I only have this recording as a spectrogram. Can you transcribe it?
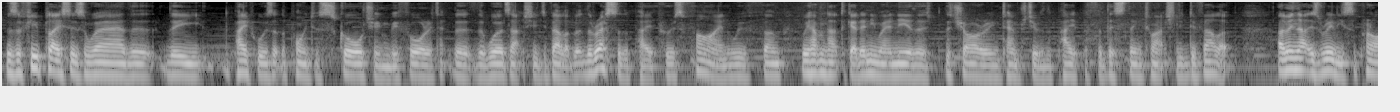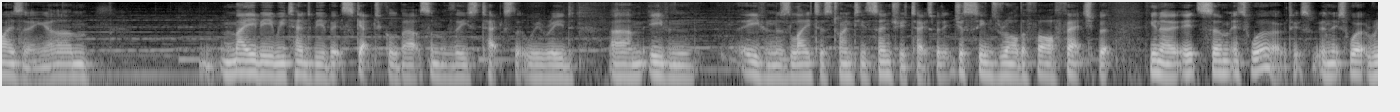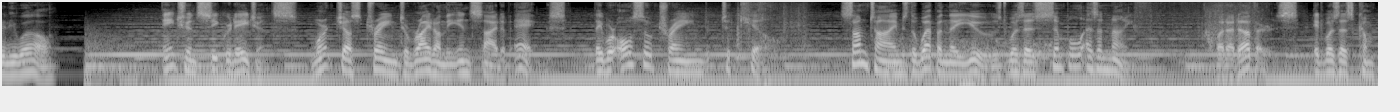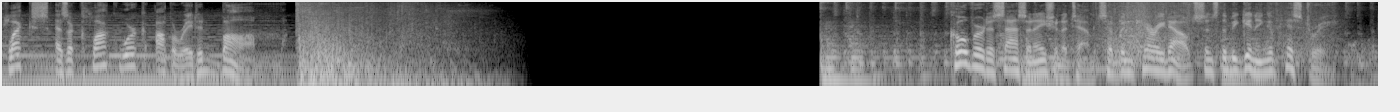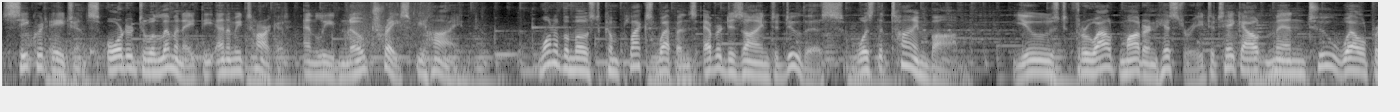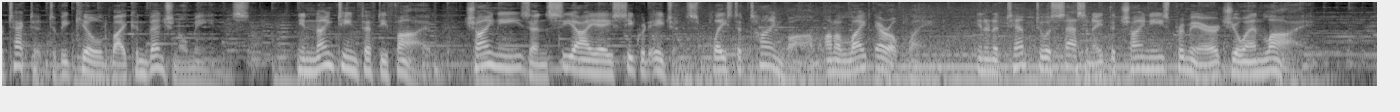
there's a few places where the, the, the, paper was at the point of scorching before it, the, the words actually developed, but the rest of the paper is fine. We've, um, we haven't had to get anywhere near the, the charring temperature of the paper for this thing to actually develop. I mean, that is really surprising. Um, maybe we tend to be a bit sceptical about some of these texts that we read, um, even even as late as 20th century texts. But it just seems rather far fetched. But you know, it's um, it's worked, it's, and it's worked really well. Ancient secret agents weren't just trained to write on the inside of eggs, they were also trained to kill. Sometimes the weapon they used was as simple as a knife, but at others, it was as complex as a clockwork-operated bomb. Covert assassination attempts have been carried out since the beginning of history. Secret agents ordered to eliminate the enemy target and leave no trace behind. One of the most complex weapons ever designed to do this was the time bomb, used throughout modern history to take out men too well protected to be killed by conventional means. In 1955, Chinese and CIA secret agents placed a time bomb on a light aeroplane in an attempt to assassinate the Chinese premier Zhou Enlai.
